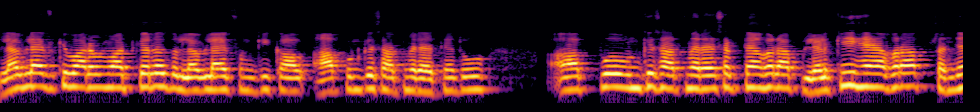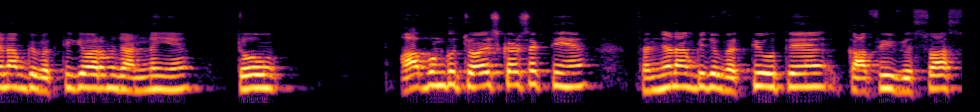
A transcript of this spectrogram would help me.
लव लाइफ के बारे में बात करें तो लव लाइफ उनकी का, आप उनके साथ में रहते हैं तो आप उनके साथ में रह सकते हैं। अगर आप लड़की हैं, अगर आप संजय नाम के व्यक्ति के बारे में जानना ही है तो आप उनको चॉइस कर सकती हैं। संजय नाम के जो व्यक्ति होते हैं, काफ़ी विश्वास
